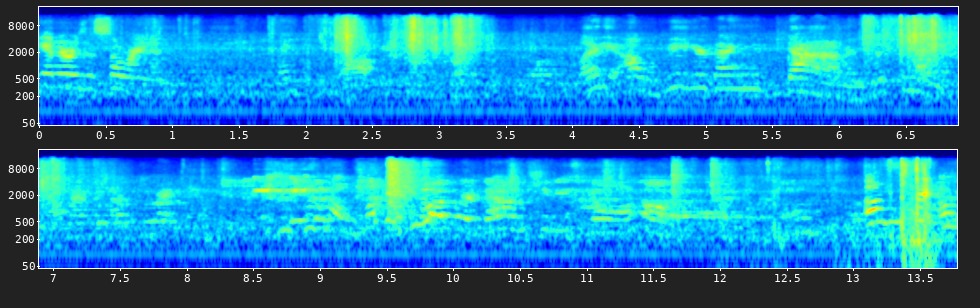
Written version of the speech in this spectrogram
again, or is it still raining? Make it stop. Lady, I will get your dang dime in just a minute. I'll have it over right now. She don't look at you over a dime. She needs to go on home. Oh, okay. oh.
